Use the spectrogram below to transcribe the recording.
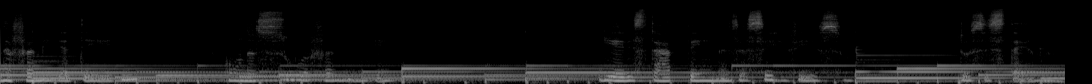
na família dele ou na sua família. E ele está apenas a serviço do sistema.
